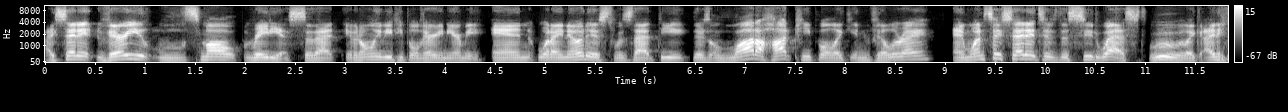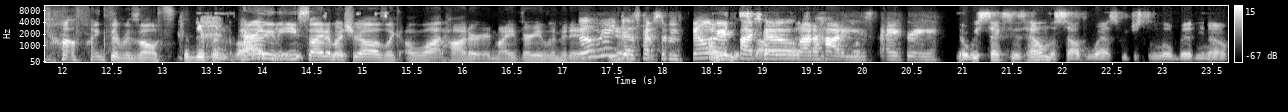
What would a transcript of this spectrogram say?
I set it very l- small radius so that it would only be people very near me. And what I noticed was that the there's a lot of hot people like in Villeray. And once I said it to the Sud-West, ooh, like I did not like the results. It's a different vibe. Apparently, the east side of Montreal is like a lot hotter in my very limited. Villeray you know, does have some I'm Villeray Plateau, a lot of hotties. I agree. Yeah, we sexy as hell in the Southwest. We're just a little bit, you know, a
